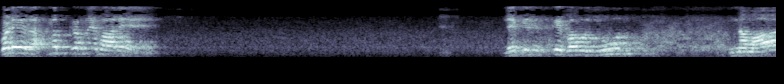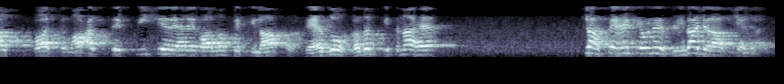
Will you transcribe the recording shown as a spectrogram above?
بڑے رحمت کرنے والے ہیں۔ لیکن اس کے باوجود نماز و جماعت سے پیچھے رہنے والوں کے خلاف غیظ و غضب کتنا ہے؟ چاہتے ہیں کہ انہیں زندہ جلا دیا جائے۔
